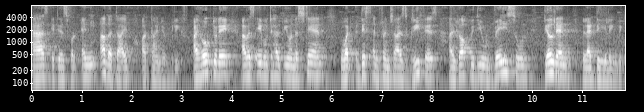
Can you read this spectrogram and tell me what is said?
as it is for any other type or kind of grief. I hope today I was able to help you understand what disenfranchised grief is. I'll talk with you very soon. Till then, let the healing begin.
